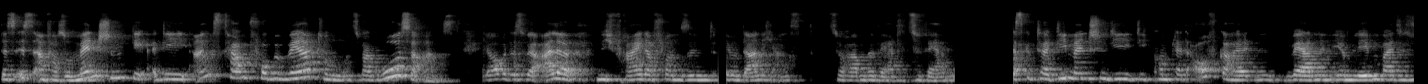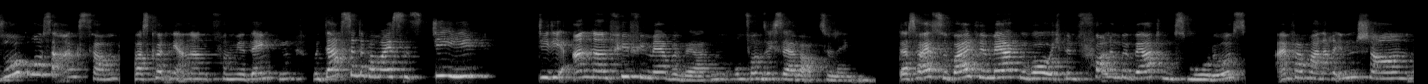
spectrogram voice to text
Das ist einfach so. Menschen, die, die Angst haben vor Bewertungen, und zwar große Angst. Ich glaube, dass wir alle nicht frei davon sind und da nicht Angst zu haben, bewertet zu werden. Es gibt halt die Menschen, die, die komplett aufgehalten werden in ihrem Leben, weil sie so große Angst haben, was könnten die anderen von mir denken. Und das sind aber meistens die, die die anderen viel, viel mehr bewerten, um von sich selber abzulenken. Das heißt, sobald wir merken, wow, ich bin voll im Bewertungsmodus, einfach mal nach innen schauen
